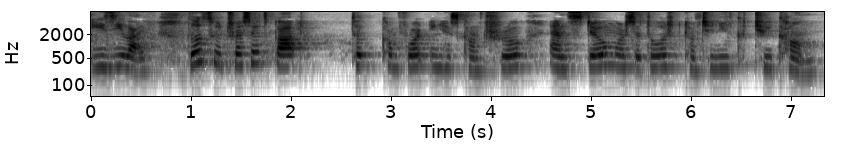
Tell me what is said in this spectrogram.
easy life. Those who trusted God took comfort in His control, and still more settlers continued to come.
